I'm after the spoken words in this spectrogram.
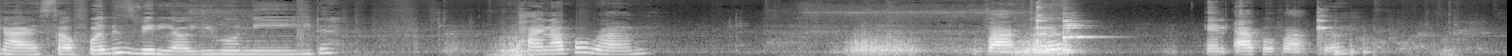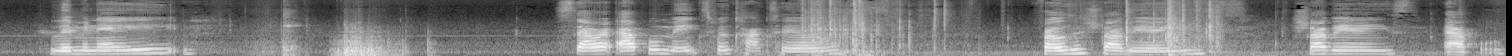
guys, so for this video you will need pineapple rum, vodka and apple vodka, lemonade, sour apple mix for the cocktails, frozen strawberries, strawberries, apples.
